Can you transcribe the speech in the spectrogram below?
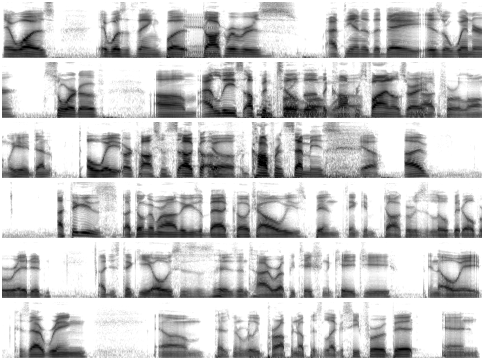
it was it was a thing. But Yeah. Doc Rivers, at the end of the day, is a winner, sort of. Um, at least up Not until the, the conference while. finals, right? Not for a long. Yeah, that. Oh wait, or conference uh, co- conference semis. Yeah. I've I think he's I don't get me wrong, I think he's a bad coach. I've always been thinking Docker is a little bit overrated. I just think he owes his, his entire reputation to KG in the 08 cuz that ring um, has been really propping up his legacy for a bit and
